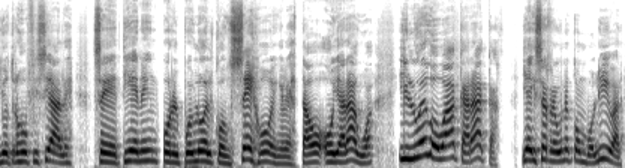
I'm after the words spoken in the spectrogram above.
y otros oficiales se detienen por el pueblo del Consejo en el estado Oyaragua y luego va a Caracas. y ahí se reúne con Bolívar.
